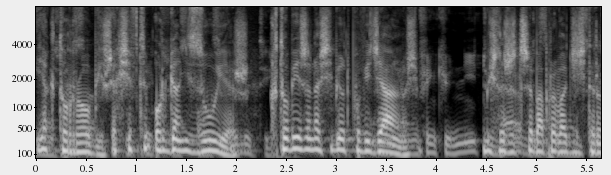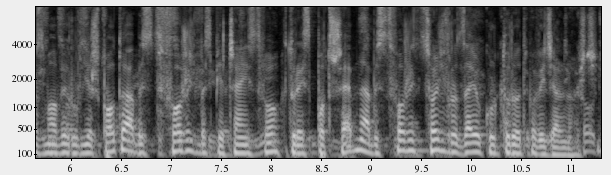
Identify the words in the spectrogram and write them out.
jak to robisz, jak się w tym organizujesz, kto bierze na siebie odpowiedzialność. Myślę, że trzeba prowadzić te rozmowy również po to, aby stworzyć bezpieczeństwo, które jest potrzebne, aby stworzyć coś w rodzaju kultury odpowiedzialności.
